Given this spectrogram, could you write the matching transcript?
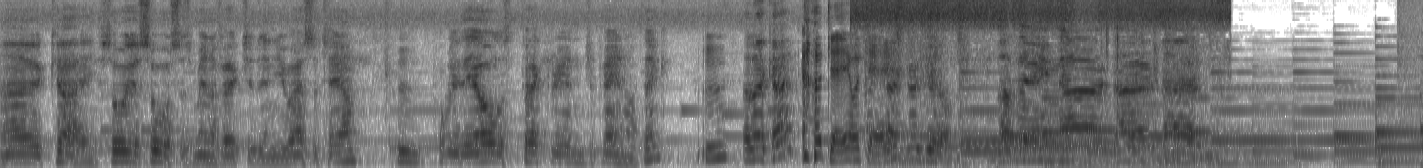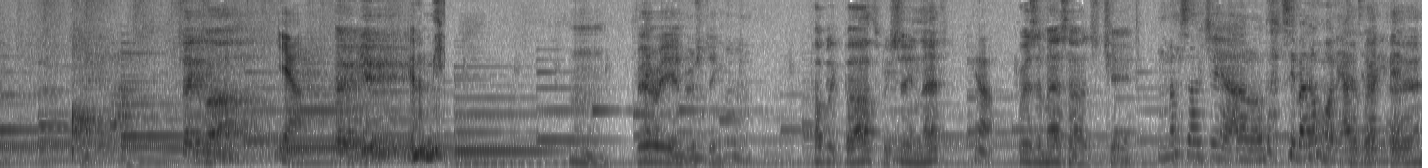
Okay, soya sauce is manufactured in Uassa Town. Mm. Probably the oldest factory in Japan, I think. Mm. Is that okay? Okay, okay. Okay, good girl. Nothing, no, no, no. Take a bath? Yeah. Oh, you? Me. Hmm, very interesting. Public bath, we've seen that. yeah. Where's the massage chair? マッサージチェアあの脱衣場の方にあちらにね、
